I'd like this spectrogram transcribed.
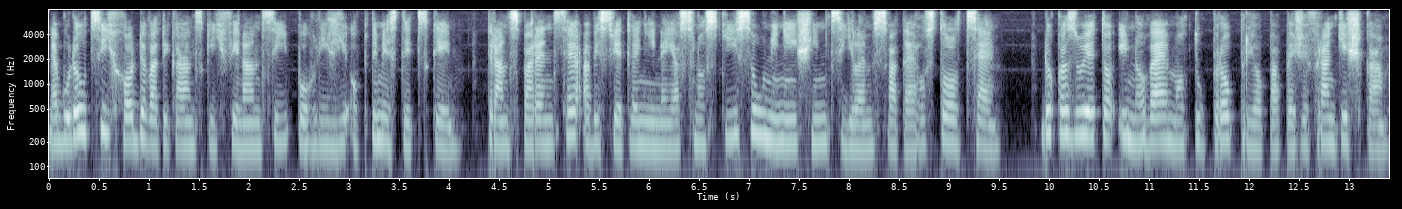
Na budoucí chod vatikánských financí pohlíží optimisticky. Transparence a vysvětlení nejasností jsou nynějším cílem svatého stolce. Dokazuje to i nové motu proprio papeže Františka.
